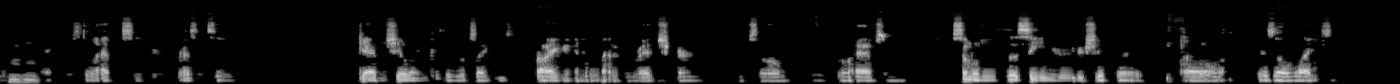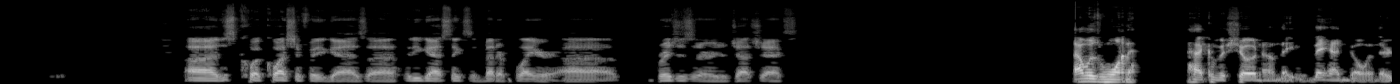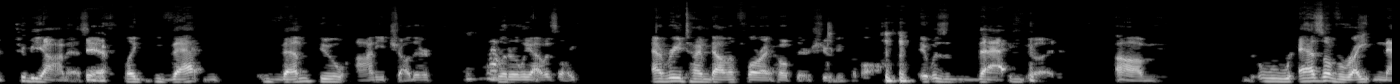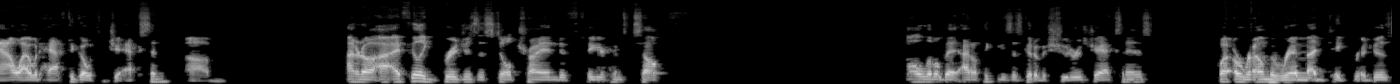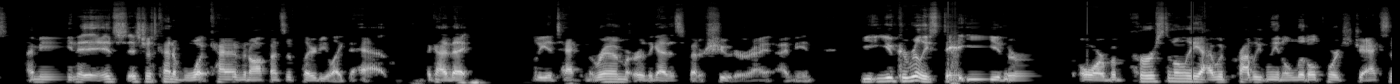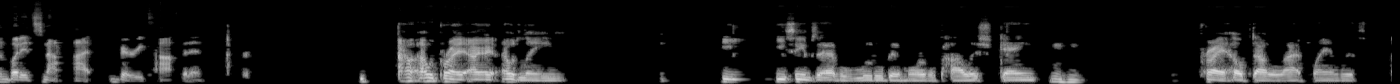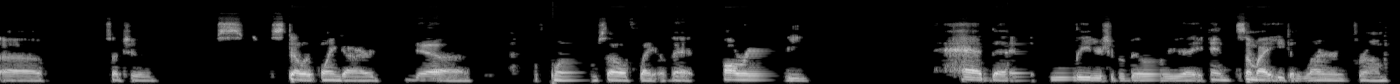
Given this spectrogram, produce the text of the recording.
Mm-hmm. And we'll still have the senior presence in Gavin Schilling because it looks like he's probably going to go out of the red shirt. So we'll have some some of the senior leadership that uh, is all likes. Uh, just a quick question for you guys. Uh, who do you guys think is a better player, uh, Bridges or Josh Jackson? That was one heck of a showdown they they had going there. To be honest, Yeah. like that, them two on each other. Literally, I was like, every time down the floor, I hope they're shooting the ball. it was that good. Um, as of right now, I would have to go with Jackson. Um, I don't know. I, I feel like Bridges is still trying to figure himself a little bit. I don't think he's as good of a shooter as Jackson is, but around the rim, I'd take Bridges. I mean, it- it's it's just kind of what kind of an offensive player do you like to have? A guy that really attacking the rim, or the guy that's a better shooter? Right? I mean, you, you could really say either or, but personally, I would probably lean a little towards Jackson, but it's not, not very confident. I, I would probably, I, I would lean. He he seems to have a little bit more of a polished game. Mm-hmm. Probably helped out a lot playing with uh such a stellar point guard Yeah. uh, for himself, like that already had that leadership ability and somebody he could learn from.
